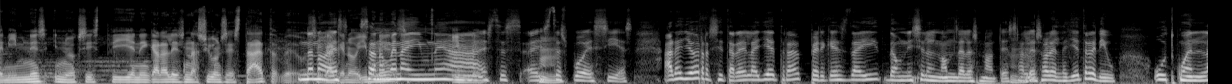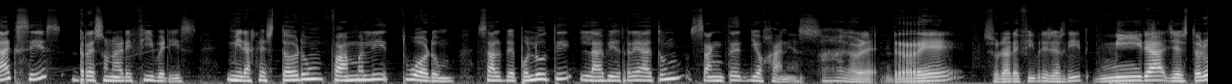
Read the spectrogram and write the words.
en himnes i no existien encara les nacions-estat. eh, o No, no, sigui no, s'anomena himne a aquestes aquestes poesies. Ara jo recitaré la lletra perquè és d'ahir d'on neix el nom de les notes. Mhm. Aleshores, la lletra diu Ut quen laxis resonare fiberis, mira gestorum family tuorum, salve polluti labi reatum sancte Johannes. Ah, a veure, re, sonare fibres, has dit, mira, gestor,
